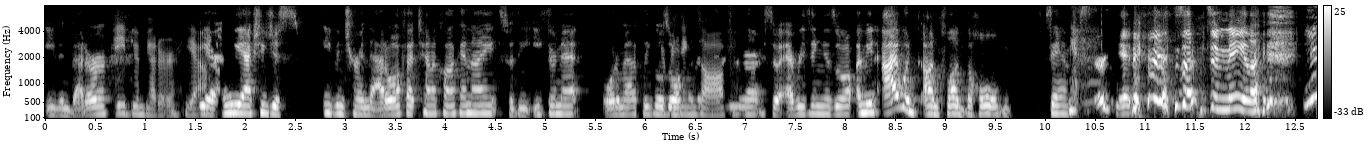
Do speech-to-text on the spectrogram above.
even better Even better. Yeah. yeah and we actually just even turn that off at 10 o'clock at night so the ethernet automatically goes off. off so everything is off i mean i would unplug the whole Sam circuit. it's up to me. Like you,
